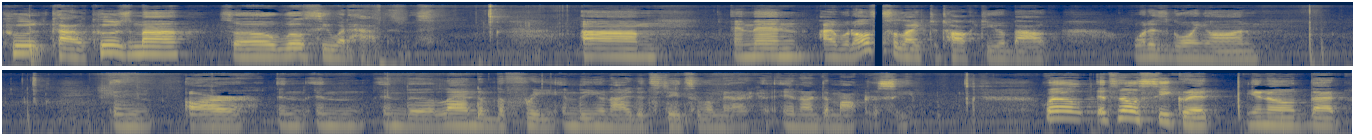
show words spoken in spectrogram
Kyle Kuzma. So we'll see what happens. Um, and then I would also like to talk to you about what is going on in our in, in in the land of the free in the United States of America in our democracy. Well, it's no secret, you know, that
